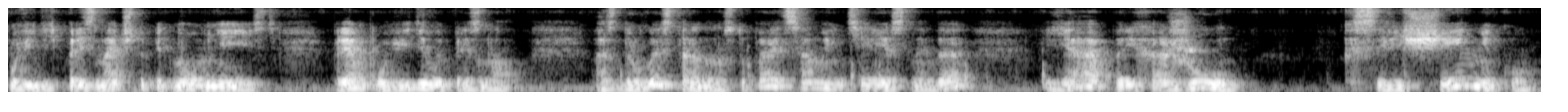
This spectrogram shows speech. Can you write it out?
увидеть, признать, что пятно у меня есть. Прям увидел и признал. А с другой стороны, наступает самое интересное, да? Я прихожу к священнику,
